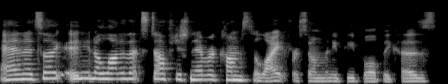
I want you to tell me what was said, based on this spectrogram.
And it's like and you know a lot of that stuff just never comes to light for so many people because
